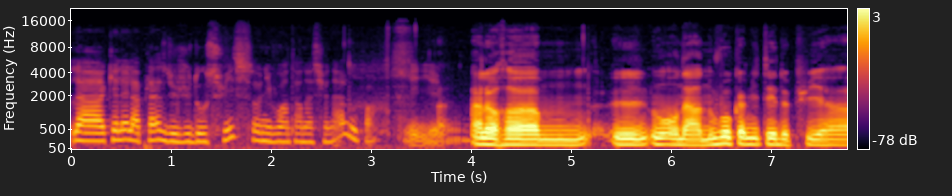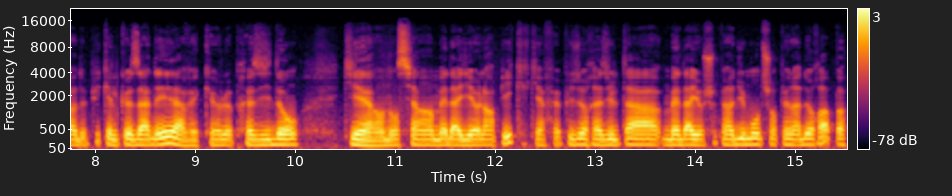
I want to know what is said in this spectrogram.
la, quelle est la place du judo suisse au niveau international ou pas? Alors, euh, on a un nouveau comité depuis, euh, depuis quelques années avec euh, le président qui est un ancien médaillé olympique, qui a fait plusieurs résultats, médailles au championnat du monde, championnat d'Europe,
